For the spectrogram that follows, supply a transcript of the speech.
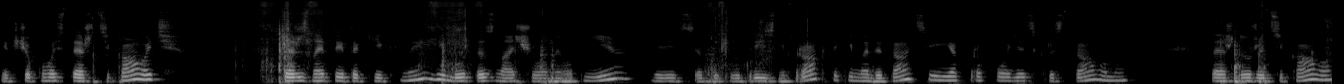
якщо когось теж цікавить, теж знайти такі книги, будете знати, що вони от є. Дивіться, тут от різні практики, медитації, як проходять з кристалами. Теж дуже цікаво.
